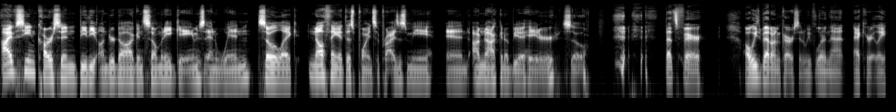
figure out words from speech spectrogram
I've seen Carson be the underdog in so many games and win. So like nothing at this point surprises me, and I'm not gonna be a hater. So that's fair. Always bet on Carson. We've learned that accurately.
